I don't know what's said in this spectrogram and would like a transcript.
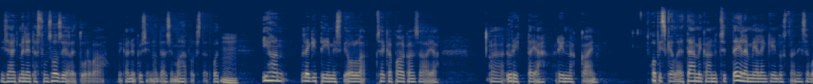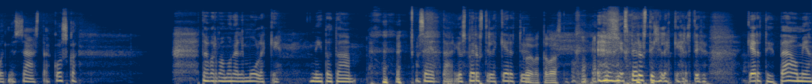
niin sä et menetä sun sosiaaliturvaa, mikä nykyisin on täysin mahdollista. Että voit mm. ihan legitiimisti olla sekä palkansaaja, ää, yrittäjä rinnakkain, opiskella. Ja tämä, mikä on nyt sitten teille mielenkiintoista, niin sä voit myös säästää, koska – tai varmaan monelle muullekin, niin tota, se, että jos perustille kertyy, Toivottavasti. jos perustilille kertyy, kertyy pääomia,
